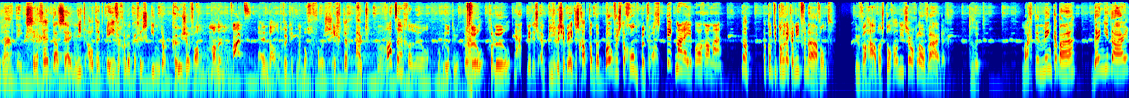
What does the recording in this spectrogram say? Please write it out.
Laat ik zeggen dat zij niet altijd even gelukkig is in de keuze van mannen. Wat? En dan druk ik me nog voorzichtig uit. Wat een gelul. Hoe bedoelt u? Gelul? Gelul? Nou. Dit is empirische wetenschap van de bovenste grond, mevrouw. Stik maar in je programma. Nou, dan komt u toch lekker niet vanavond? Uw verhaal was toch al niet zo geloofwaardig. Trut. Martin Minkema, ben je daar?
